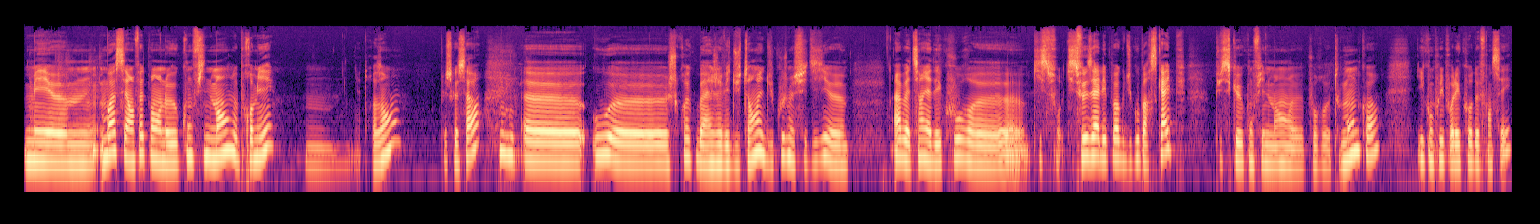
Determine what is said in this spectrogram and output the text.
Mais euh, moi, c'est en fait pendant le confinement, le premier, hmm, il y a trois ans, plus que ça, où je crois que bah, j'avais du temps et du coup, je me suis dit. ah bah tiens, il y a des cours qui, se, qui se faisaient à l'époque du coup par Skype, puisque confinement pour tout le monde, quoi, y compris pour les cours de français.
